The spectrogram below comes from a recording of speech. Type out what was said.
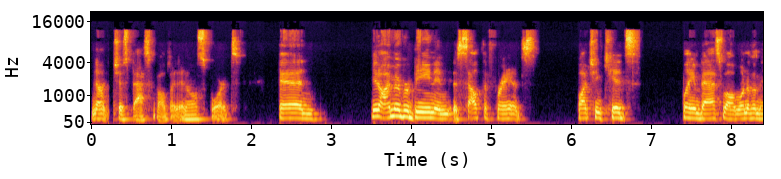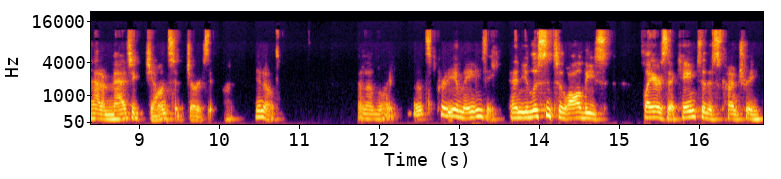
not just basketball, but in all sports. And, you know, I remember being in the south of France, watching kids playing basketball. One of them had a Magic Johnson jersey on, you know. And I'm like, that's pretty amazing. And you listen to all these players that came to this country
